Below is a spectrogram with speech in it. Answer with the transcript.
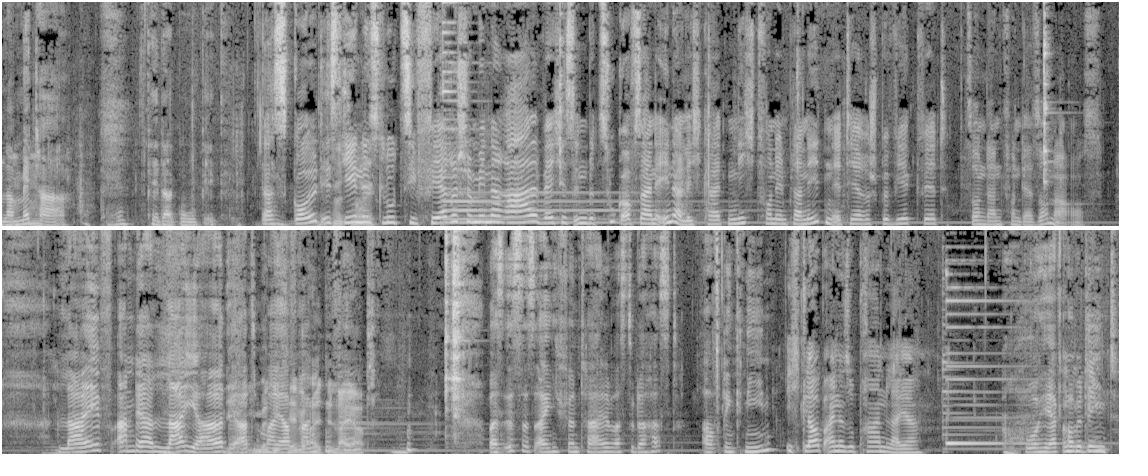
Lametta-Pädagogik. Das Gold ist jenes luziferische Mineral, welches in Bezug auf seine Innerlichkeit nicht von den Planeten ätherisch bewirkt wird, sondern von der Sonne aus. Live an der Leier, der Leier. Frankenfeld. Was ist das eigentlich für ein Teil, was du da hast? Auf den Knien? Ich glaube, eine Sopranleier. Woher kommt Unbedingt.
